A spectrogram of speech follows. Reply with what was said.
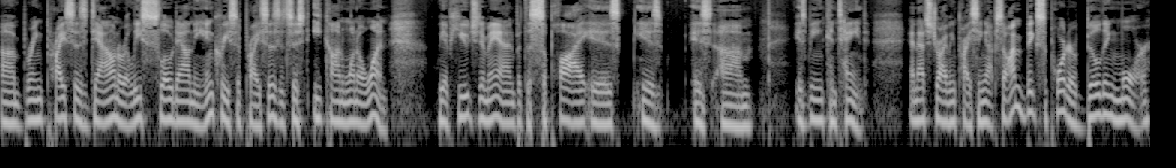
um, bring prices down or at least slow down the increase of prices. It's just econ 101. We have huge demand, but the supply is is is um, is being contained and that's driving pricing up. So I'm a big supporter of building more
